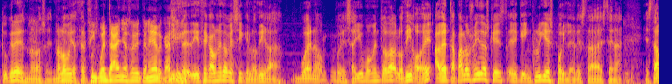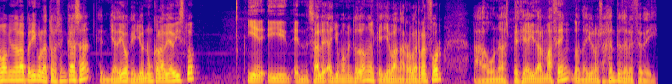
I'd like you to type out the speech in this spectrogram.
¿Tú crees? No lo sé. No lo voy a hacer. por- 50 años debe tener casi. Dice, dice Caunedo que sí, que lo diga. Bueno, pues hay un momento dado, lo digo, ¿eh? A ver, tapad los oídos que, es- eh, que incluye spoiler esta escena. Estábamos viendo la película todos en casa, que ya digo que yo nunca la había visto, y, y en- sale, hay un momento dado en el que llevan a Robert Redford a una especie ahí de almacén donde hay unos agentes del FBI.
